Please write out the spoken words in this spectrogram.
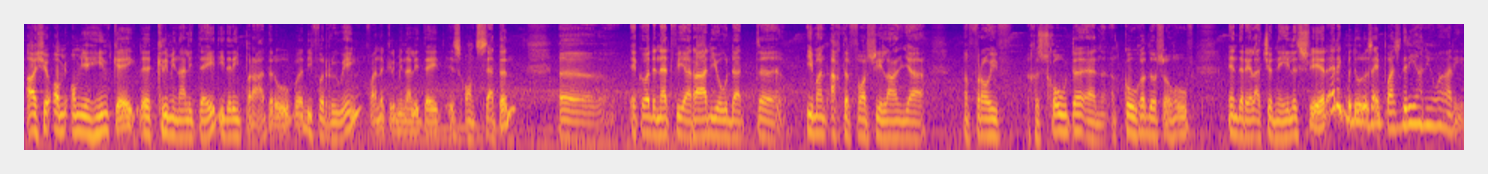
Als je om, om je heen kijkt, de criminaliteit, iedereen praat erover. Die verruwing van de criminaliteit is ontzettend. Uh, ik hoorde net via radio dat uh, iemand achter Forsilanja een vrouw heeft geschoten en een kogel door zijn hoofd in de relationele sfeer. En ik bedoel, we zijn pas 3 januari.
